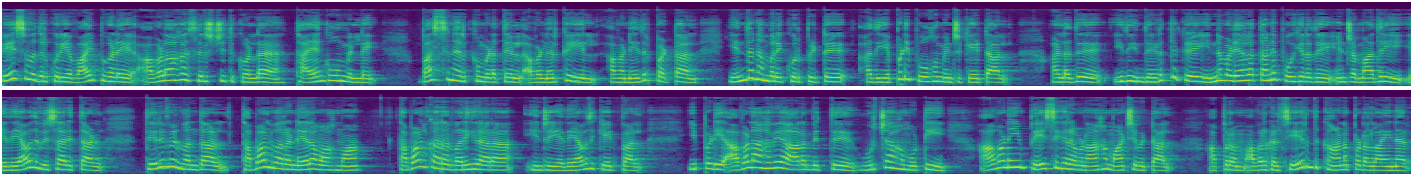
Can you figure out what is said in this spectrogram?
பேசுவதற்குரிய வாய்ப்புகளை அவளாக சிருஷ்டித்து கொள்ள தயங்கவும் இல்லை. பஸ் நிற்கும் இடத்தில் அவள் நிற்கையில் அவன் எதிர்பட்டால் எந்த நம்பரை குறிப்பிட்டு அது எப்படி போகும் என்று கேட்டால் அல்லது இது இந்த இடத்துக்கு இன்ன வழியாகத்தானே போகிறது என்ற மாதிரி எதையாவது விசாரித்தால் தெருவில் வந்தால் தபால் வர நேரமாகுமா? தபால்காரர் வருகிறாரா? என்று எதையாவது கேட்பாள். இப்படி அவளாகவே ஆரம்பித்து உற்சாகமூட்டி அவனையும் பேசுகிறவனாக மாற்றிவிட்டாள். அப்புறம் அவர்கள் சேர்ந்து காணப்படலாயினர்.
